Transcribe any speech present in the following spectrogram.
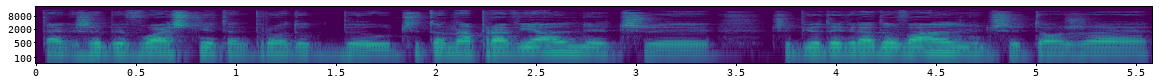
tak żeby właśnie ten produkt był czy to naprawialny, czy, czy biodegradowalny, czy to, że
